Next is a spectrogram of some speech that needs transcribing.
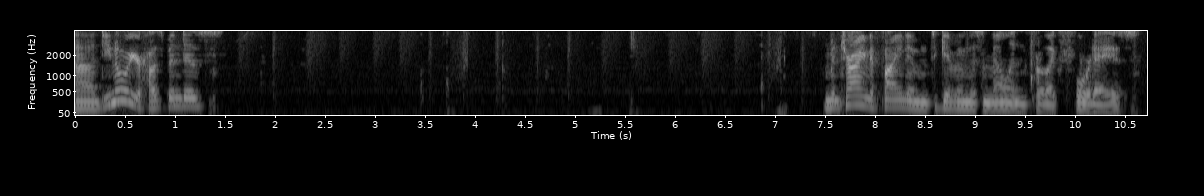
Uh, do you know where your husband is? I've been trying to find him to give him this melon for like four days.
